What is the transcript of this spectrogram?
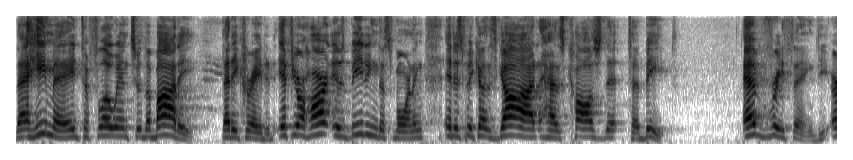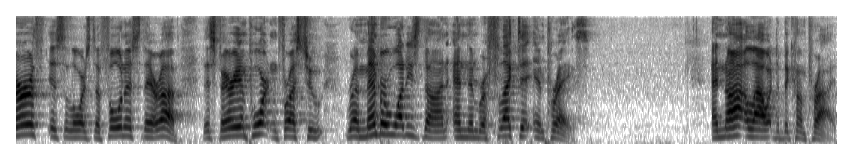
that He made to flow into the body that He created. If your heart is beating this morning, it is because God has caused it to beat. Everything, the earth is the Lord's, the fullness thereof. It's very important for us to remember what He's done and then reflect it in praise and not allow it to become pride.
